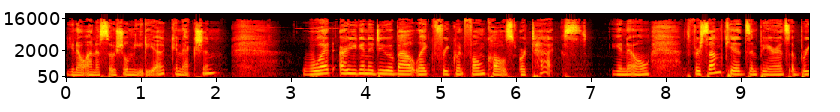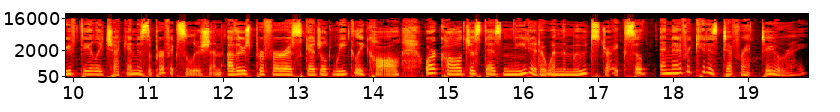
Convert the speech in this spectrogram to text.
you know, on a social media connection? What are you going to do about like frequent phone calls or texts? You know, for some kids and parents, a brief daily check in is the perfect solution. Others prefer a scheduled weekly call or call just as needed or when the mood strikes. So, and every kid is different too, right?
